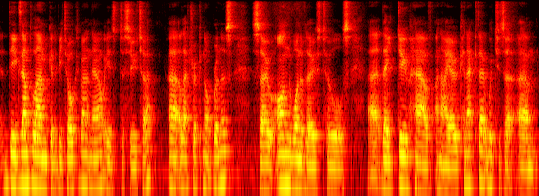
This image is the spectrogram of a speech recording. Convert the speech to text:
the example I'm going to be talking about now is Desoutter uh, electric nut runners. So on one of those tools, uh, they do have an I/O connector, which is a um,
